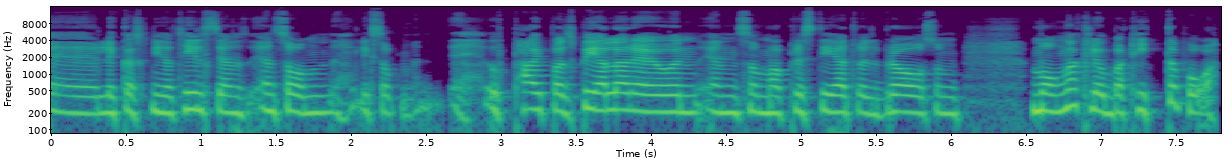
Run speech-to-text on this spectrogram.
eh, lyckas knyta till sig en, en sån liksom, upphypad spelare och en, en som har presterat väldigt bra och som många klubbar tittar på.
